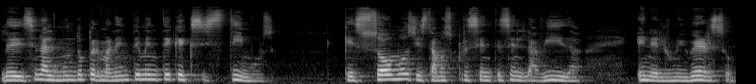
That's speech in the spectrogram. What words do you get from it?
le dicen al mundo permanentemente que existimos, que somos y estamos presentes en la vida, en el universo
